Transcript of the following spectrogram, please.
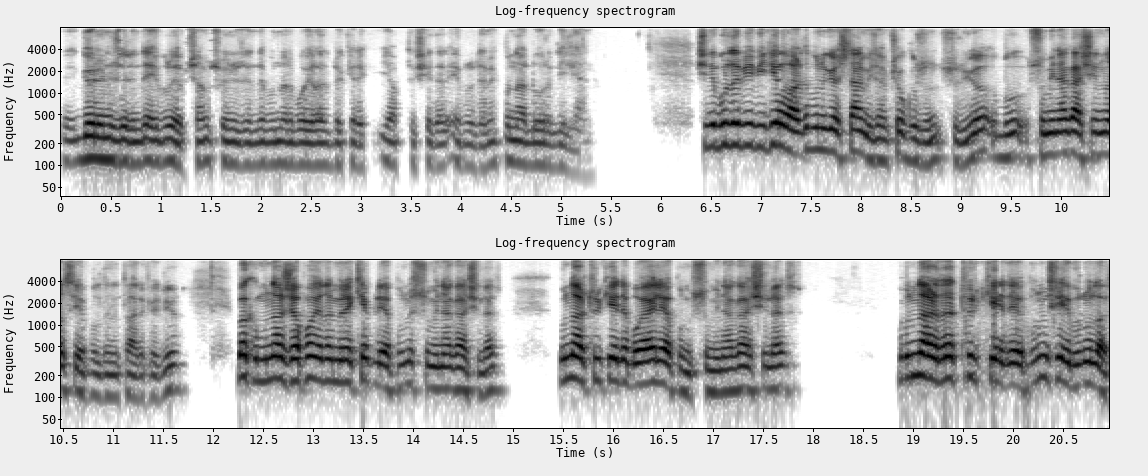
E, gölün üzerinde Ebru yapacağım. Suyun üzerinde bunları boyaları dökerek yaptığı şeyler Ebru demek. Bunlar doğru değil yani. Şimdi burada bir video vardı. Bunu göstermeyeceğim. Çok uzun sürüyor. Bu Suminagashi'nin nasıl yapıldığını tarif ediyor. Bakın bunlar Japonya'da mürekkeple yapılmış Suminagashi'ler. Bunlar Türkiye'de boyayla yapılmış Suminagashi'ler. Bunlar da Türkiye'de yapılmış Ebru'lar.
